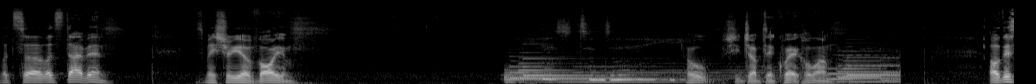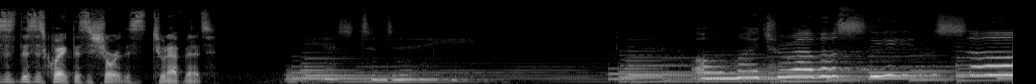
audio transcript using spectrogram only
let's uh let's dive in. Let's make sure you have volume. Yesterday, Oh, she jumped in quick. Hold on. Oh, this is this is quick. This is short. This is two and a half minutes. yesterday, all my troubles seem so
